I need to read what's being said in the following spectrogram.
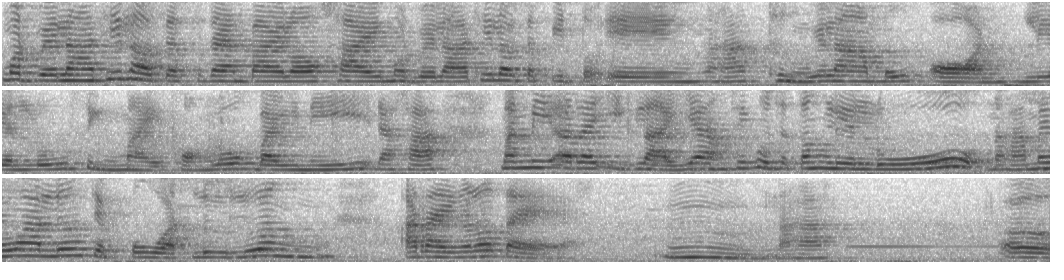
หมดเวลาที่เราจะสแตนบายรอใคร หมดเวลาที่เราจะปิดตัวเองนะคะถึงเวลา move on เรียนรู้สิ่งใหม่ของโลกใบนี้นะคะ มันมีอะไรอีกหลายอย่างที่คุณจะต้องเรียนรู้นะคะ ไม่ว่าเรื่องเจ็บปวดหรือเรื่องอะไรก็แล้วแต่ อืมนะคะเออ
